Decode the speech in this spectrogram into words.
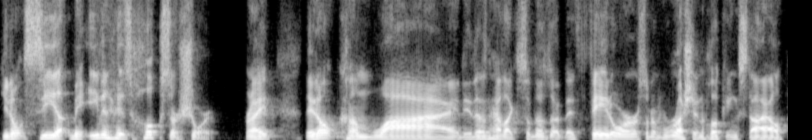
You don't see, I mean, even his hooks are short, right? They don't come wide. It doesn't have like some of those uh, that Fedor sort of Russian hooking style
